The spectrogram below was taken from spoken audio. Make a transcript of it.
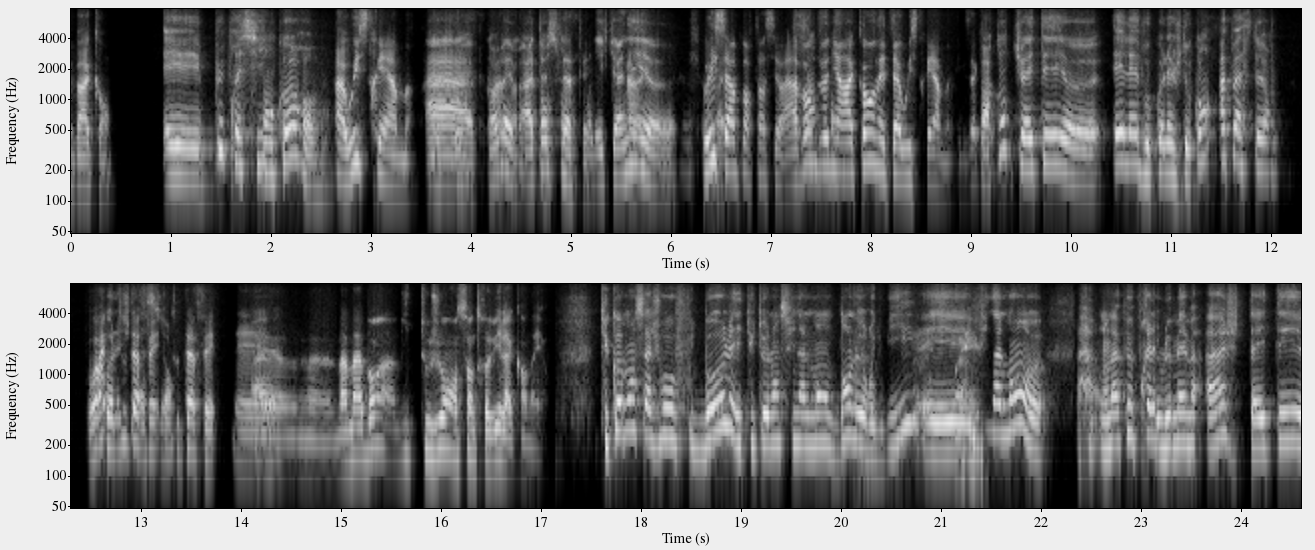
Bah, Caen. Et plus précis encore. À Ouistreham. Ah, quand même, attention pour les canets. Ah ouais. euh, Oui, Ouais. c'est important, c'est vrai. Avant de venir à Caen, on était à. Exactement. Par contre, tu as été euh, élève au collège de Caen à Pasteur. Ouais, collège tout à fait, tout à fait. Et Ah ouais. euh, ma maman invite toujours en centre-ville à Caen d'ailleurs. Tu commences à jouer au football et tu te lances finalement dans le rugby. Et finalement, euh, on a à peu près le même âge. Tu as été,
